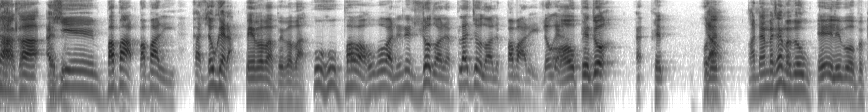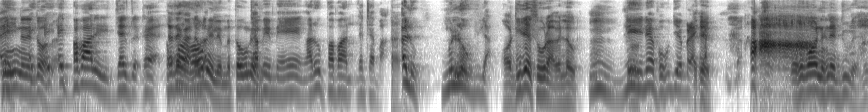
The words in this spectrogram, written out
ဒါကအရင်ဘဘဘဘတွေကလောက်ခဲ့တာဘယ်ဘာဘာဘယ်ဘာဘာဟိုဟိုဘဘဟိုဘဘနည်းနည်းလွတ်သွားတယ်ပလက်ကျွတ်သွားတယ်ဘဘတွေလောက်ခဲ့တာ ဟောဖင်တော့ဖင်ဟုတ်တယ် ငါနာမည်ထက်မပြောဘူးအေးအေးလေးပေါ့ဖင်ကြီးနဲ့တော့အဲ့ဘဘတွေလောက်တဲ့လက်လထက်ကဟောလောက်င်းနေလေမသုံးနေဒါပေမဲ့ငါတို့ဘဘလက်ထက်ပါအဲ့လိုမလုပ်ဘူးဗျဟောဒီတဲ့ဆိုးတာပဲလို့อืมလေနဲ့ဘုံကျဲပလိုက်တာဟိုကောင်းနေနေတူးတယ်လေ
